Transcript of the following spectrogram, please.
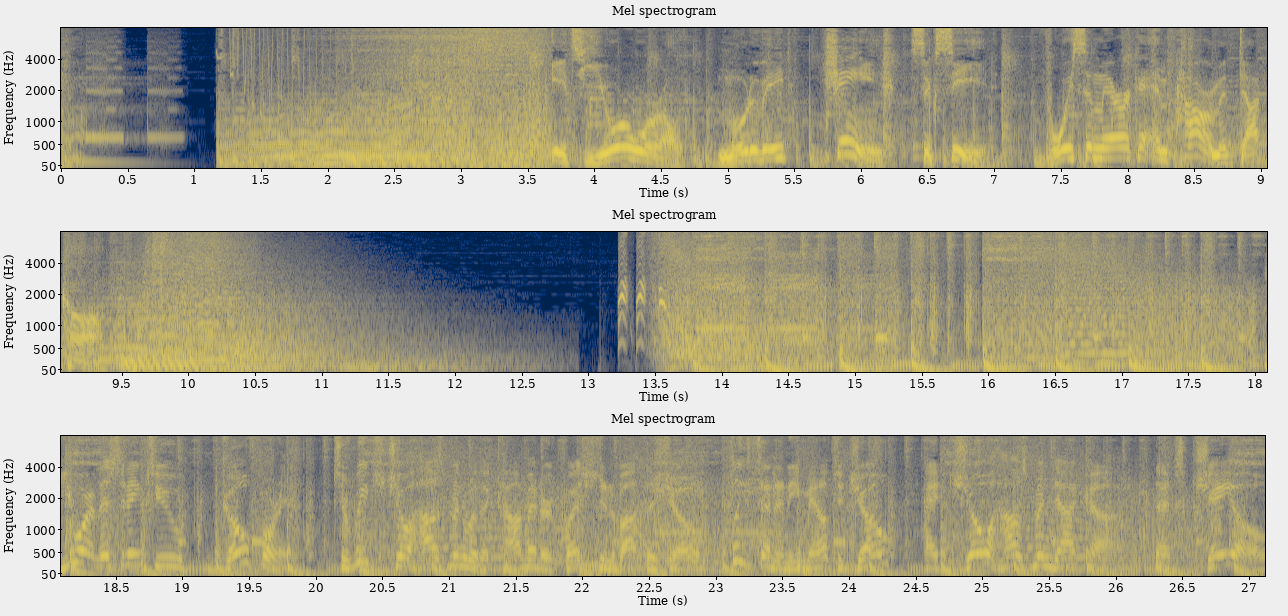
time. It's your world. Motivate, change, succeed. VoiceAmericaEmpowerment.com. You are listening to Go For It. To reach Joe Hausman with a comment or question about the show, please send an email to joe at joehausman.com. That's J O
